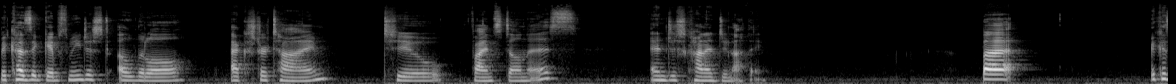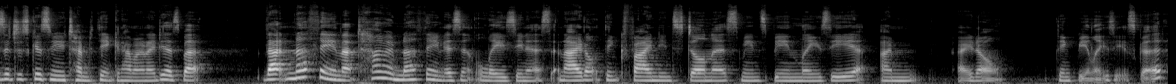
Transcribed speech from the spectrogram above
because it gives me just a little extra time to find stillness and just kind of do nothing. But because it just gives me time to think and have my own ideas, but that nothing, that time of nothing isn't laziness. And I don't think finding stillness means being lazy. I'm I don't think being lazy is good.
